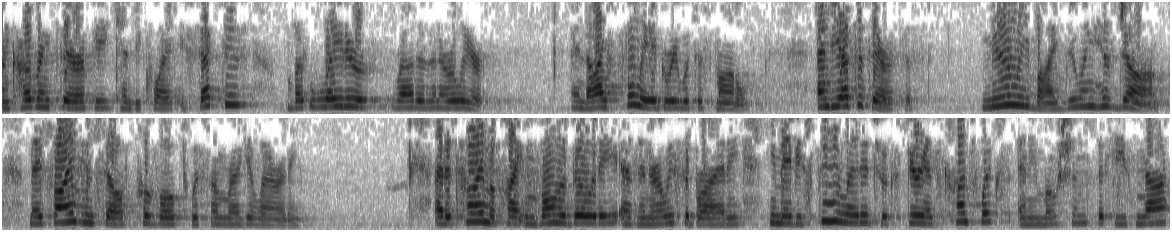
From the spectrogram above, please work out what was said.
uncovering therapy can be quite effective, but later rather than earlier. And I fully agree with this model. And yet the therapist, merely by doing his job, may find himself provoked with some regularity. At a time of heightened vulnerability, as in early sobriety, he may be stimulated to experience conflicts and emotions that he's not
